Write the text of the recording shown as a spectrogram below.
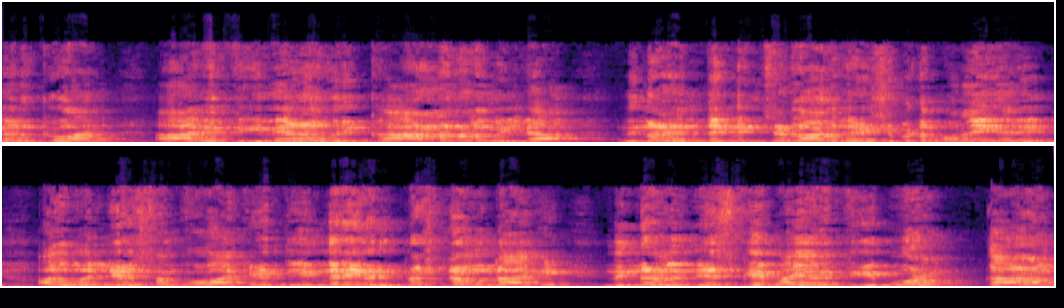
വെറുക്കുവാൻ ആ വ്യക്തിക്ക് വേറെ ഒരു കാരണങ്ങളുമില്ല. നിങ്ങൾ എന്തെങ്കിലും ചെറുതായിട്ട് ദേഷ്യപ്പെട്ട് പറഞ്ഞു കഴിഞ്ഞാൽ അത് വലിയ സംഭവമാക്കി എടുത്ത് എങ്ങനെയും ഒരു പ്രശ്നം ഉണ്ടാക്കി നിങ്ങൾ എസ്കേപ്പ് ആയ വ്യക്തിക്ക് പോകണം. കാരണം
